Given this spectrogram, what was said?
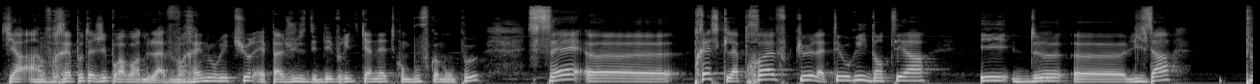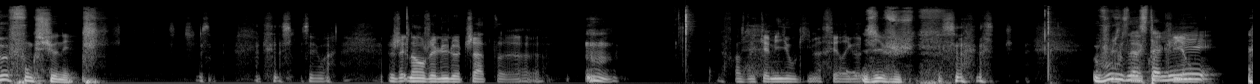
qui a un vrai potager pour avoir de la vraie nourriture et pas juste des débris de canettes qu'on bouffe comme on peut. C'est euh, presque la preuve que la théorie d'Antea et de euh, Lisa peut fonctionner. Excusez-moi. J'ai- Non, j'ai lu le chat. La phrase de Camillou qui m'a fait rigoler. J'ai vu. Vous vous installez.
